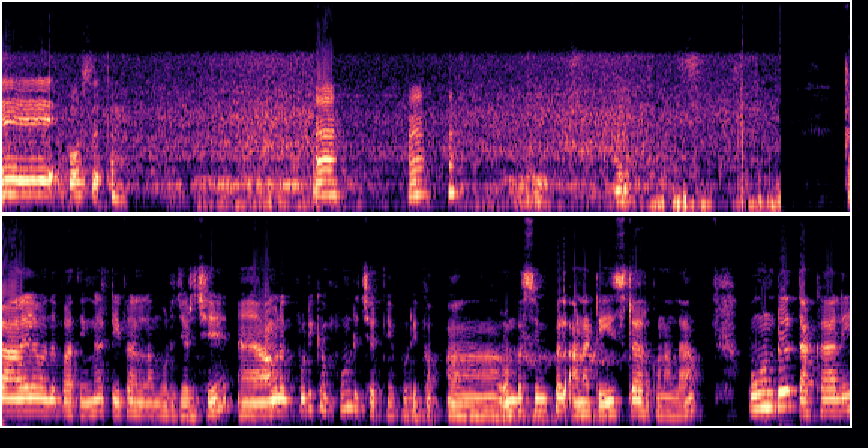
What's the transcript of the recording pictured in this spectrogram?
ஏ போஸு. ஆ ஆ ஆ. காலையில் வந்து பார்த்தீங்கன்னா டிஃபன் எல்லாம் முடிஞ்சிருச்சு. அவனுக்கு பிடிக்கும் பூண்டு சட்னி பிடிக்கும். ரொம்ப சிம்பிள் ஆனால் டேஸ்ட்டாக இருக்கும் நல்லா. பூண்டு தக்காளி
